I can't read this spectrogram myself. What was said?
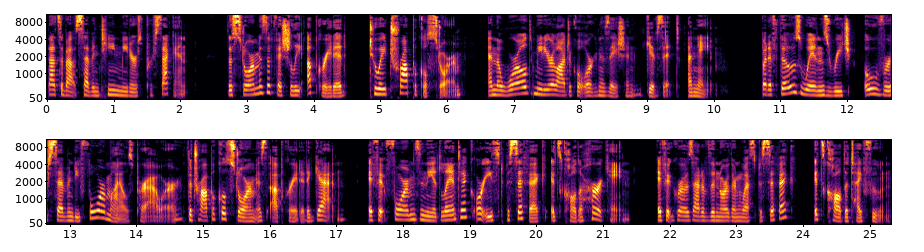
that's about 17 meters per second, the storm is officially upgraded to a tropical storm, and the World Meteorological Organization gives it a name. But if those winds reach over 74 miles per hour, the tropical storm is upgraded again. If it forms in the Atlantic or East Pacific, it's called a hurricane. If it grows out of the northern West Pacific, it's called a typhoon.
